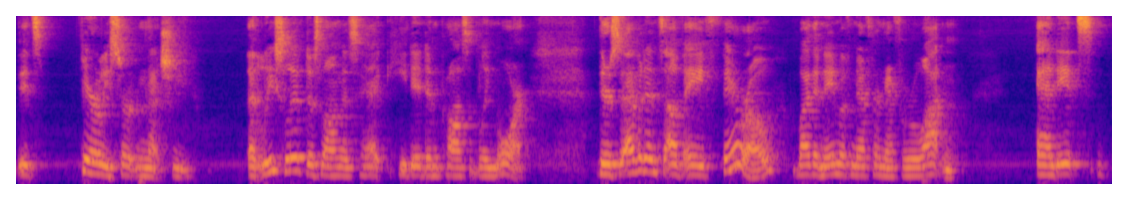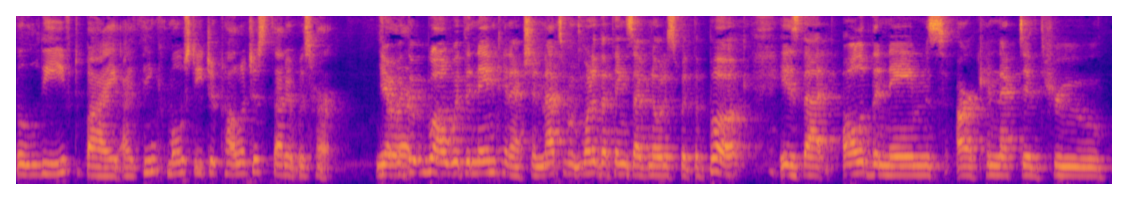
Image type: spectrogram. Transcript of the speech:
it's fairly certain that she at least lived as long as he did and possibly more. There's evidence of a pharaoh by the name of Neferneferuaten, and it's believed by, I think, most Egyptologists that it was her. Yeah, with the, well, with the name connection, that's one of the things I've noticed with the book is that all of the names are connected through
